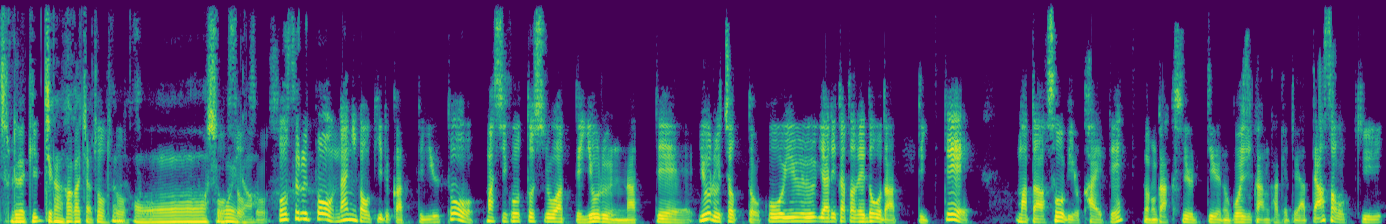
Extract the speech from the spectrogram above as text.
それだけ時間かかっちゃうと？ねそうそうそうおー、すごいな。そうそうそう。そうすると何が起きるかっていうと、まあ、仕事し終わって夜になって、夜ちょっとこういうやり方でどうだって言って、また装備を変えて、その学習っていうのを5時間かけてやって、朝起き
